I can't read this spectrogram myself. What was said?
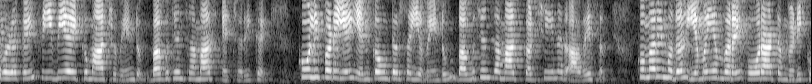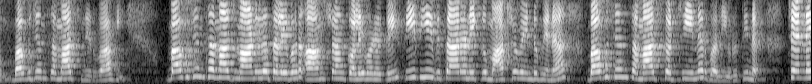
வழக்கை சிபிஐக்கு மாற்ற வேண்டும். பகுஜன் சமாஜ் எச்சரிக்கை. கூலிப்படையை என்கவுண்டர் செய்ய வேண்டும். பகுஜன் சமாஜ் கட்சியினர் ஆவேசம். குமரி முதல் இமயம் வரை போராட்டம் வெடிக்கும். பகுஜன் சமாஜ் நிர்வாகி. பகுஜன் சமாஜ் மாநில தலைவர் ஆம்ஸ்ட்ராங் கொலை வழக்கை சிபிஐ விசாரணைக்கு மாற்ற வேண்டும் என பகுஜன் சமாஜ் கட்சியினர் வலியுறுத்தினர். சென்னை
